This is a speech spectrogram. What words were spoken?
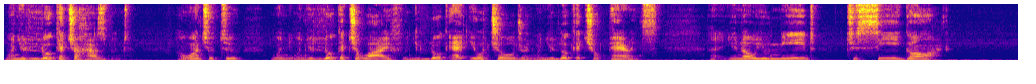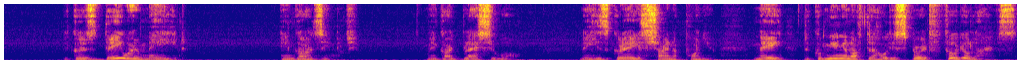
when you look at your husband, I want you to, when, when you look at your wife, when you look at your children, when you look at your parents, uh, you know, you need to see God because they were made in God's image. May God bless you all. May His grace shine upon you. May the communion of the Holy Spirit fill your lives.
